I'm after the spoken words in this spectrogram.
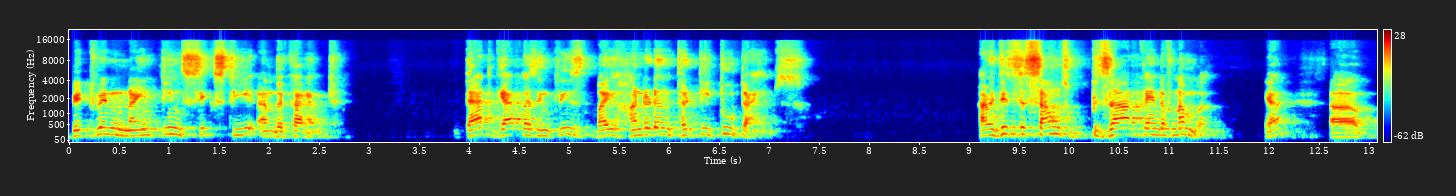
between 1960 and the current that gap has increased by 132 times i mean this just sounds bizarre kind of number yeah uh,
